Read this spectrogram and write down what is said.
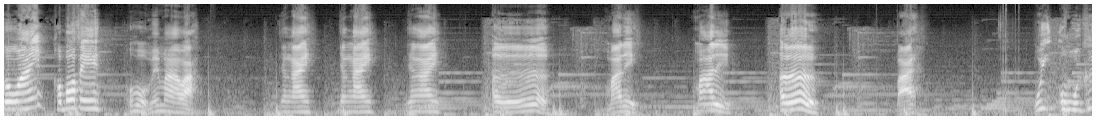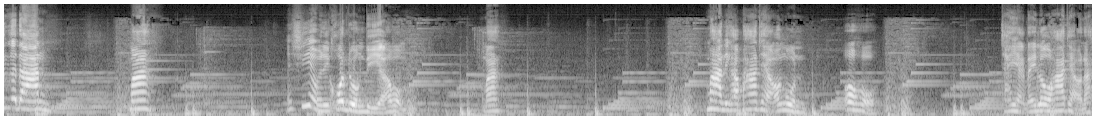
สวยคอมโบสีโอ้โห ไม่มาว่ะ ยังไง ยังไง ยังไง เออ มาดิ มาดิ เออ ไป อุ้ยโอ้โหขึ้นกระดาน มาไอ้เชี่ยวันนี้โคตรดวงดีอะครับผม มา มาดิครับห้าแถวองุ่นโอ้โหใช่อยากได้โล่ห้าแถวนะ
